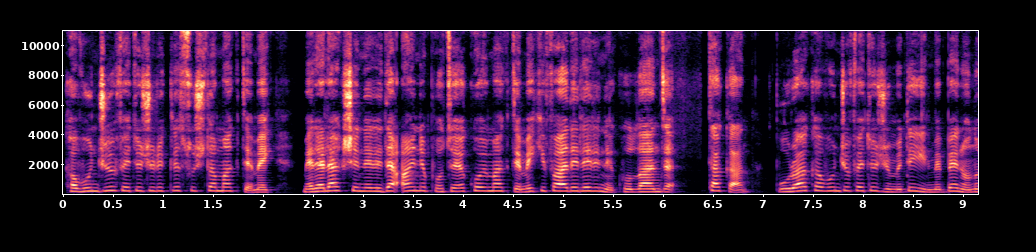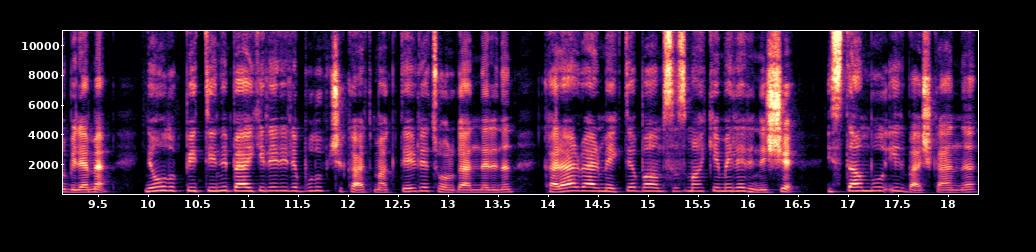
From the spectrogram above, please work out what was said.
Kavuncu'yu FETÖ'cülükle suçlamak demek, Meral Akşener'i de aynı potaya koymak demek ifadelerini kullandı. Takan, Burak Kavuncu FETÖ'cü mü değil mi ben onu bilemem. Ne olup bittiğini belgeleriyle bulup çıkartmak devlet organlarının, karar vermekte bağımsız mahkemelerin işi. İstanbul İl Başkanlığı,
